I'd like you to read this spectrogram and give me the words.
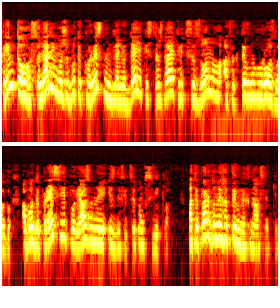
Крім того, солярій може бути корисним для людей, які страждають від сезонного афективного розладу або депресії, пов'язаної із дефіцитом світла. А тепер до негативних наслідків.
